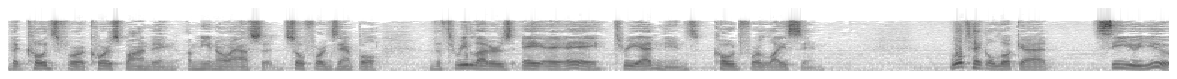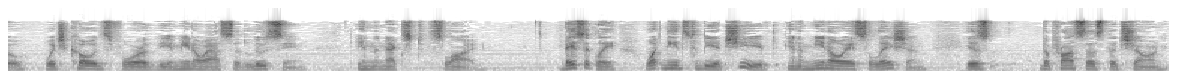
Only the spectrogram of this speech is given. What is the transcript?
that codes for a corresponding amino acid. So, for example, the three letters AAA, three adenines, code for lysine. We'll take a look at CUU, which codes for the amino acid leucine, in the next slide. Basically, what needs to be achieved in amino aminoacylation is the process that's shown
